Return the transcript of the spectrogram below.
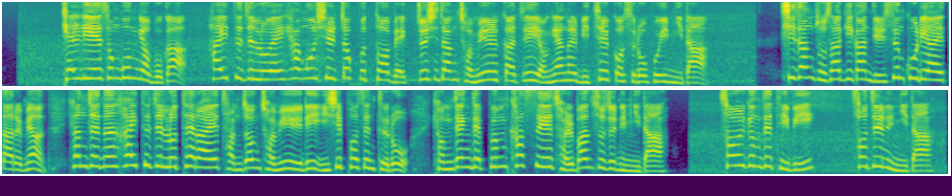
켈리의 성공 여부가 하이트 진로의 향후 실적부터 맥주 시장 점유율까지 영향을 미칠 것으로 보입니다. 시장 조사기관 닐슨 코리아에 따르면 현재는 하이트 진로 테라의 잠정 점유율이 20%로 경쟁 제품 카스의 절반 수준입니다. 서울경제TV 서진입니다.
